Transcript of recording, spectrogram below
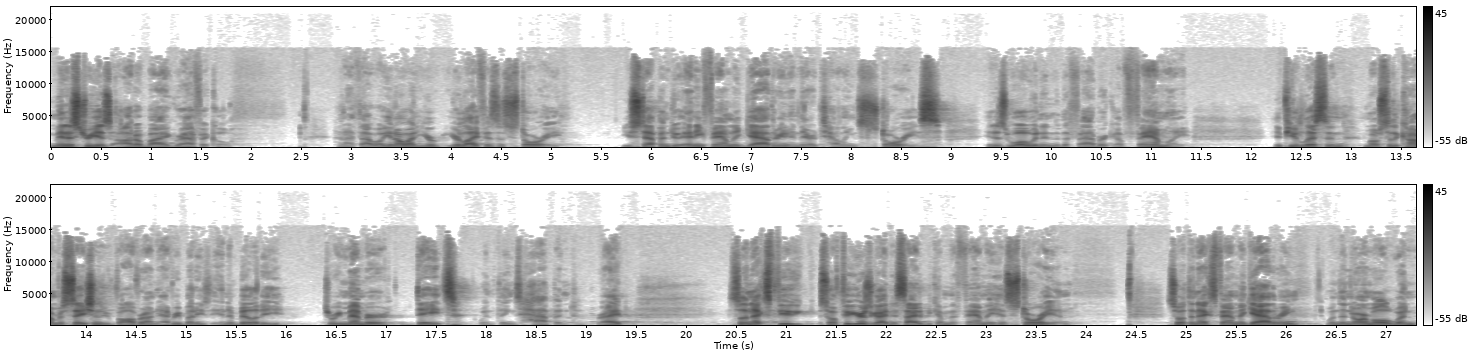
ministry is autobiographical. And I thought, well, you know what? Your, your life is a story. You step into any family gathering and they're telling stories. It is woven into the fabric of family. If you listen, most of the conversations revolve around everybody's inability to remember dates when things happened, right? So the next few so a few years ago I decided to become the family historian. So at the next family gathering, when the normal when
